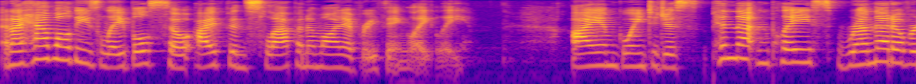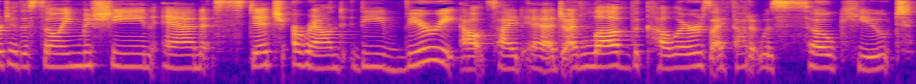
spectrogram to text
And I have all these labels, so I've been slapping them on everything lately. I am going to just pin that in place, run that over to the sewing machine and stitch around the very outside edge. I love the colors. I thought it was so cute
